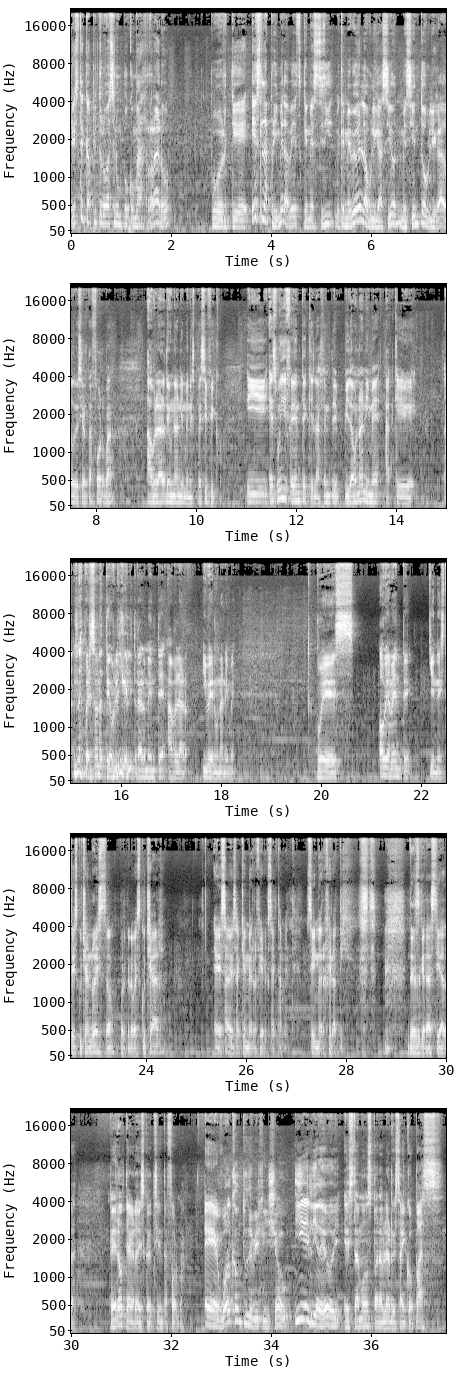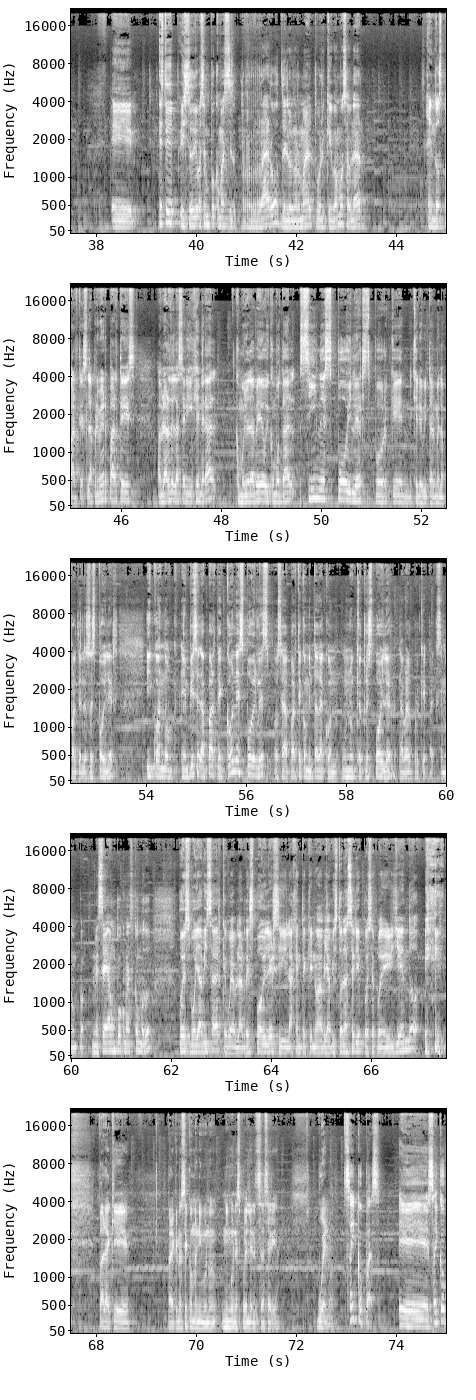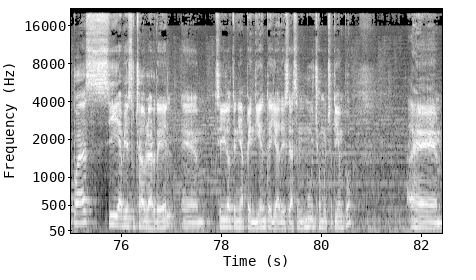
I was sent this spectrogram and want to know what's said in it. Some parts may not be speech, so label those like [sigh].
este capítulo va a ser un poco más raro porque es la primera vez que me, que me veo en la obligación, me siento obligado de cierta forma a hablar de un anime en específico. Y es muy diferente que la gente pida un anime a que [laughs] una persona te obligue literalmente a hablar y ver un anime. Pues obviamente quien esté escuchando esto, porque lo va a escuchar, eh, sabes a qué me refiero exactamente. Sí, me refiero a ti. [laughs] Desgraciada. Pero te agradezco de cierta forma. Eh, welcome to the Virgin Show. Y el día de hoy estamos para hablar de Psycho Pass. Eh, este episodio va a ser un poco más raro de lo normal porque vamos a hablar en dos partes. La primera parte es hablar de la serie en general, como yo la veo y como tal, sin spoilers, porque quiero evitarme la parte de los spoilers. Y cuando empiece la parte con spoilers, o sea, parte comentada con uno que otro spoiler, la verdad, porque para que se me, sea un poco más cómodo, pues voy a avisar que voy a hablar de spoilers y la gente que no había visto la serie, pues se puede ir yendo [laughs] para que para que no se coma ninguno, ningún spoiler de esa serie. Bueno, Psycho Pass. Eh, Psycho Pass sí había escuchado hablar de él. Eh, sí lo tenía pendiente ya desde hace mucho, mucho tiempo. Eh,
